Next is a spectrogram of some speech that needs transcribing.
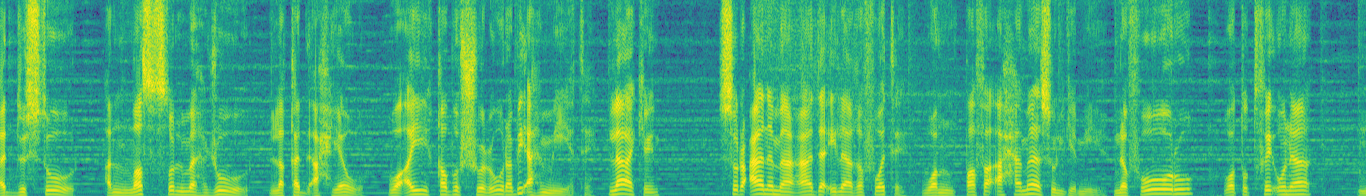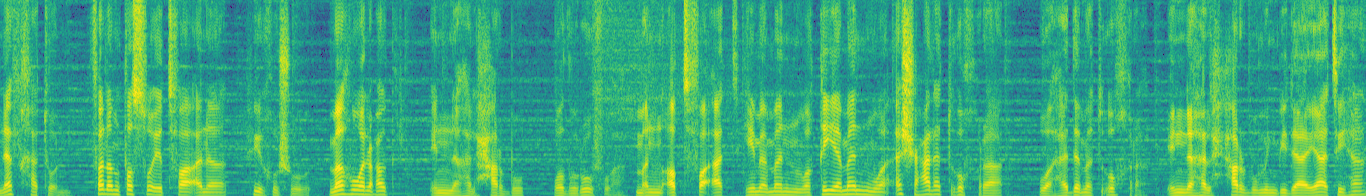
الدستور النص المهجور لقد أحيوه وأيقظوا الشعور بأهميته. لكن سرعان ما عاد إلى غفوته وانطفأ حماس الجميع. نفور وتطفئنا نفخة فنمتص إطفاءنا في خشوع. ما هو العذر؟ إنها الحرب وظروفها. من أطفأت همما وقيما وأشعلت أخرى وهدمت أخرى. إنها الحرب من بداياتها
